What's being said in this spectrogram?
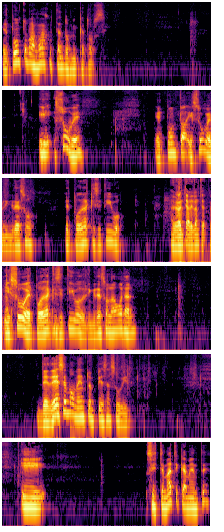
El punto más bajo está en 2014. Y sube el punto y sube el ingreso, el poder adquisitivo. Adelante, adelante. Y sube el poder adquisitivo del ingreso laboral. Desde ese momento empieza a subir. Y sistemáticamente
